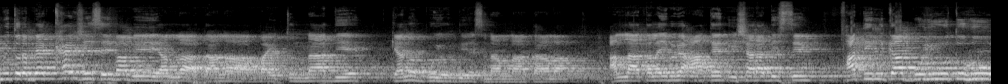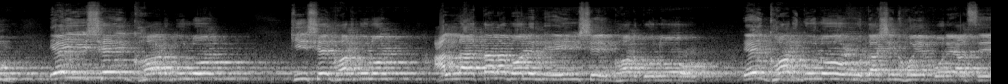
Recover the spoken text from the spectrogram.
ভিতরে ব্যাখ্যা এসে সেইভাবে আল্লাহ তাআলা বাইতুন না দিয়ে কেন বইউদ দিয়েছেন আল্লাহ তাআলা? আল্লাহ তাআলা এইভাবে আতের ইশারা দিচ্ছে ফাতিলকা বুয়ুতুহুম। এই সেই ঘরগুলো, কি সেই ঘরগুলো? আল্লাহ তাআলা বলেন, এই সেই ঘরগুলো। এই ঘরগুলো উদাসীন হয়ে পড়ে আছে।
